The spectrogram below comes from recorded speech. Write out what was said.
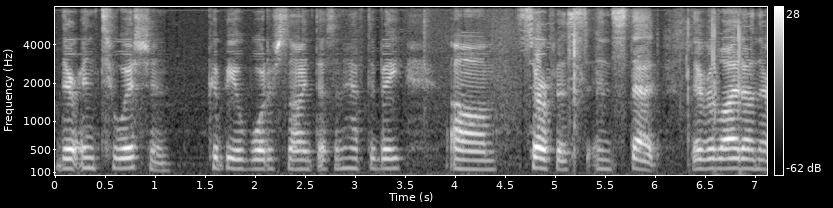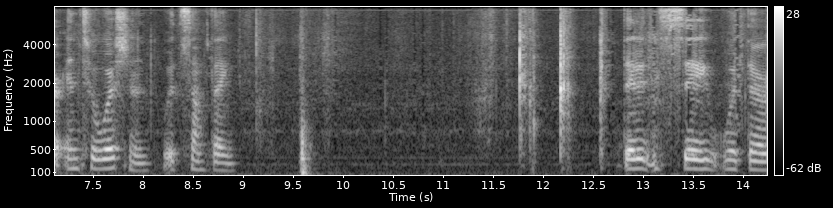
their intuition could be a water sign doesn't have to be um, surface instead. They relied on their intuition with something. They didn't see with their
